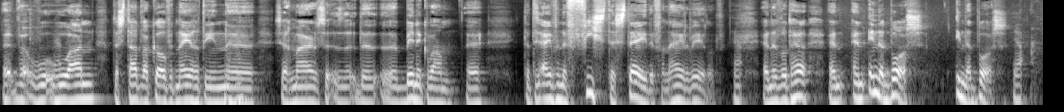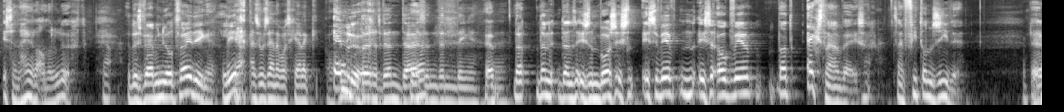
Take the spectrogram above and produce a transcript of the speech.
Eh, Wu- Wu- Wuhan, de stad waar COVID-19 Mhm. eh, zeg maar, z- de, de, eh, binnenkwam. eh, dat is een van de vieste steden van de hele wereld. Ja. En, dat wordt heel, en, en in dat bos, in dat bos Ja. is een hele andere lucht. Ja. Dus we hebben nu al twee dingen. Licht Ja, en zo zijn er lucht. honderden, duizenden dingen. Dan, dan, dan is een bos is, is, er weer, is er ook weer wat extra aanwezig. Het zijn fytonziden. Eh,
